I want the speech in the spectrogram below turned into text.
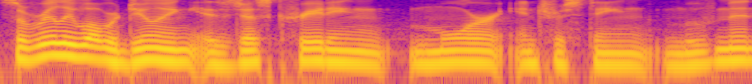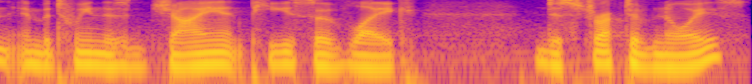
So really what we're doing is just creating more interesting movement in between this giant piece of like destructive noise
